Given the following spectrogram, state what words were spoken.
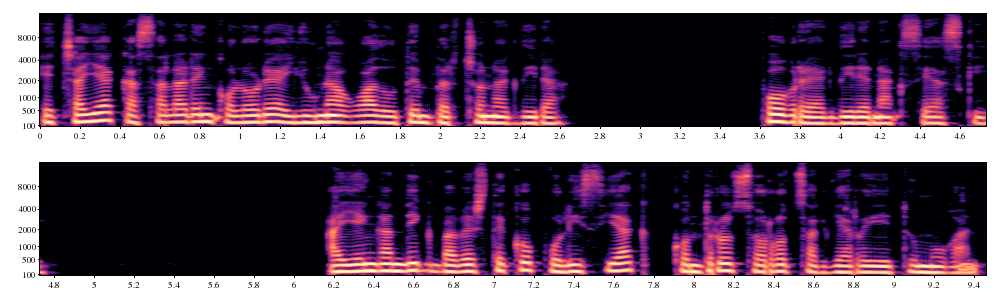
Etxaiak azalaren kolorea ilunagoa duten pertsonak dira. Pobreak direnak zehazki. Haiengandik babesteko poliziak kontrol zorrotzak jarri ditu mugan.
